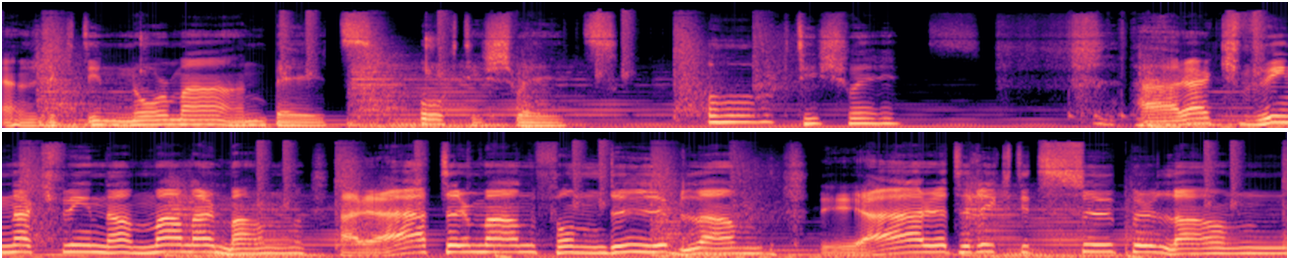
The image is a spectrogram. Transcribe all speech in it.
En riktig Norman Bates. Åk till Schweiz. Åk till Schweiz. Här är kvinna, kvinna, man är man. Här äter man fondue ibland. Det är ett riktigt superland.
